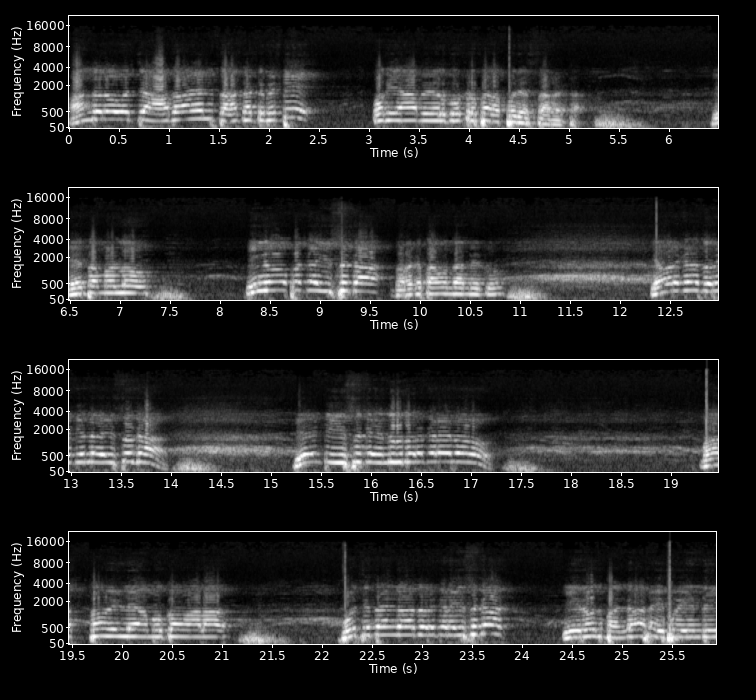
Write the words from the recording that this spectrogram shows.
అందులో వచ్చే ఆదాయాన్ని తాకట్టు పెట్టి ఒక యాభై వేల కోట్ల రూపాయలు అప్పు చేస్తారట ఏ తమ్ముళ్ళు? ఇంకో పక్క ఇసుక దొరకతా ఉందా మీకు? ఎవరికైనా దొరికిందా ఇసుక? ఏంటి ఇసుక ఎందుకు దొరకలేదు? మొత్తం ఇళ్ళే అమ్ముకోవాలా? ఉచితంగా దొరికిన ఇసుక. ఈరోజు బంగారం అయిపోయింది.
